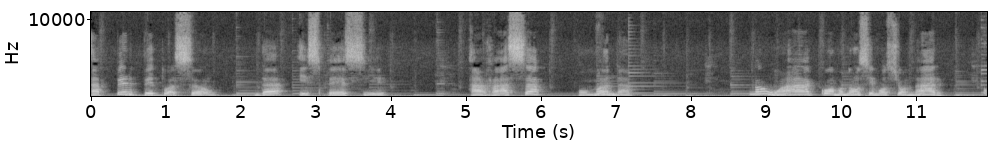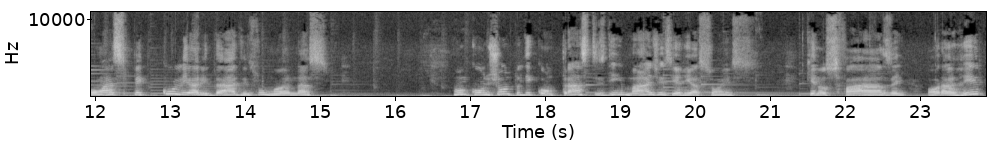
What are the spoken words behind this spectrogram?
a perpetuação da espécie, a raça humana. Não há como não se emocionar com as peculiaridades humanas. Um conjunto de contrastes de imagens e reações que nos fazem ora rir,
